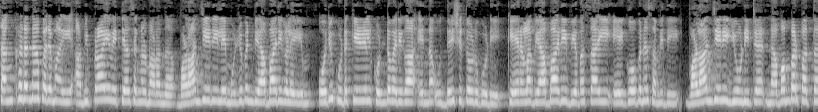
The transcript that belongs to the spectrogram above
സംഘടനാപരമായി അഭിപ്രായ വ്യത്യാസങ്ങൾ മറന്ന് വളാഞ്ചേരിയിലെ മുഴുവൻ വ്യാപാരികളെയും ഒരു കുടക്കീഴിൽ കൊണ്ടുവരിക എന്ന ഉദ്ദേശത്തോടുകൂടി കേരള വ്യാപാരി വ്യവസായി ഏകോപന സമിതി വളാഞ്ചേരി യൂണിറ്റ് നവംബർ പത്ത്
